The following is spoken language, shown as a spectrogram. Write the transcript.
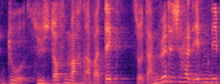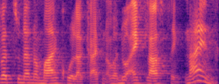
du, Süßstoffe machen aber dick. So, dann würde ich halt eben lieber zu einer normalen Cola greifen, aber nur ein Glas trinken. Nein.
